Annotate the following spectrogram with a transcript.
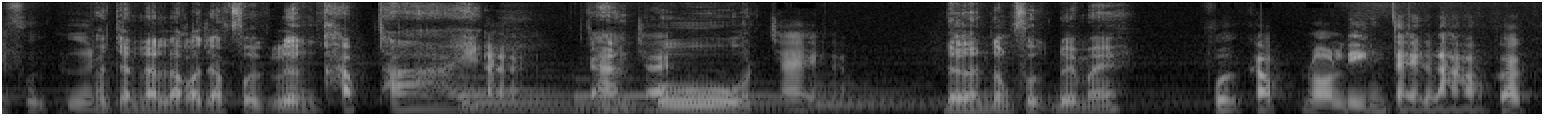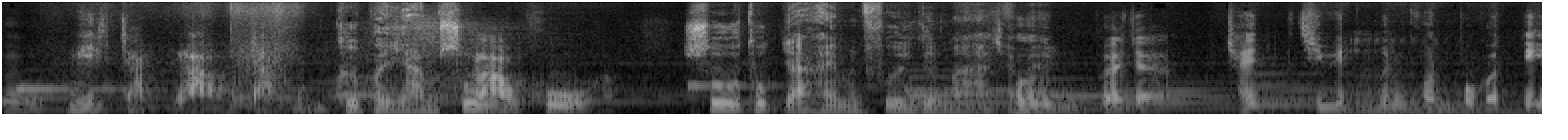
ๆฝึกคืนเพราะฉะนั้นเราก็จะฝึกเรื่องขับถ่ายเอ่อการใช่พูดใช่ครับ เดินต้องฝึกด้วยไหม ฝึกครับรอลิงแต่ลาวก็คือมีจับลาวจับ คือพยายามสู้ลาวคู่ครับ สู้ทุกอย่างให้มันฟื้นขึ้นมาใช่ไหมฟื้นเพื่อจะใช้ชีวิตอืมเหมือนคนปกติ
